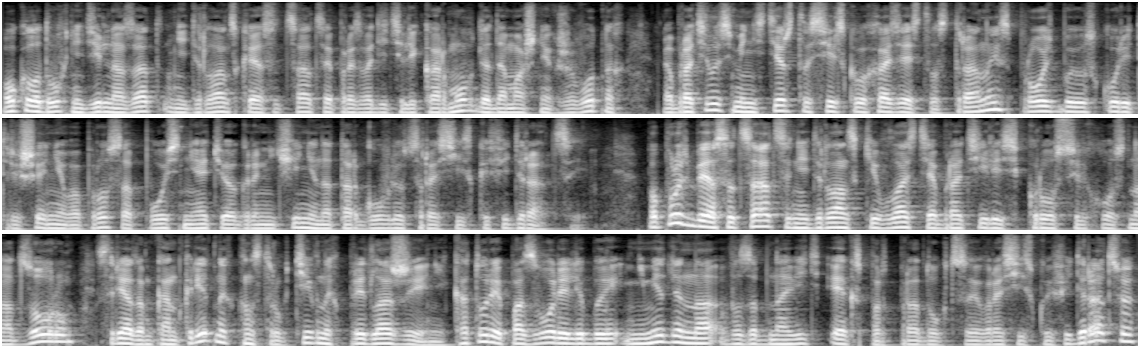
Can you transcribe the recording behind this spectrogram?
около двух недель назад Нидерландская ассоциация производителей кормов для домашних животных обратилась в Министерство сельского хозяйства страны с просьбой ускорить решение вопроса по снятию ограничений на торговлю с Российской Федерацией. По просьбе ассоциации нидерландские власти обратились к Россельхознадзору с рядом конкретных конструктивных предложений, которые позволили бы немедленно возобновить экспорт продукции в Российскую Федерацию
